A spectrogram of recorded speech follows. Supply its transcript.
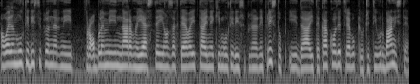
ovo je jedan multidisciplinarni problem i naravno jeste i on zahteva i taj neki multidisciplinarni pristup i da i tekako ovde treba uključiti urbaniste.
